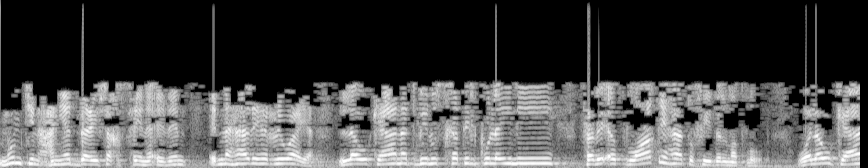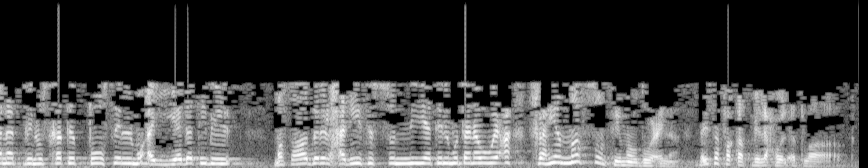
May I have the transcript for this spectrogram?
ممكن أن يدعي شخص حينئذ أن هذه الرواية لو كانت بنسخة الكليني فبإطلاقها تفيد المطلوب ولو كانت بنسخة الطوس المؤيدة بمصادر الحديث السنية المتنوعة فهي نص في موضوعنا ليس فقط بلحو الإطلاق.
